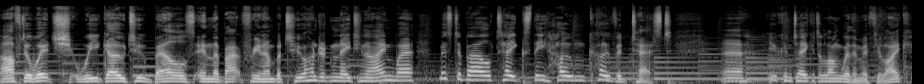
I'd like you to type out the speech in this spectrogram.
After which, we go to Bell's in the Bat Free number 289, where Mr. Bell takes the home COVID test. Uh, you can take it along with him if you like.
